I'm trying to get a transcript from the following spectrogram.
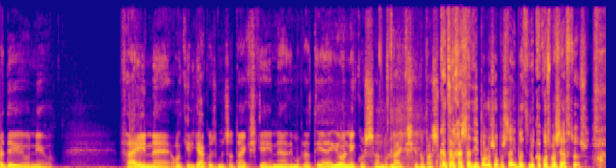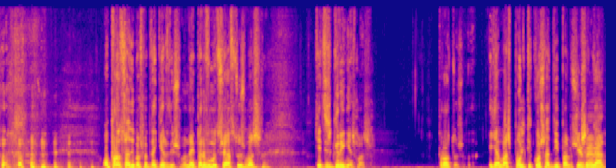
25 Ιουνίου θα είναι ο Κυριάκος Μητσοτάκης και η Νέα Δημοκρατία ή ο Νίκος Σαντουλάκης και το Πασόκ; Καταρχάς αντίπολος όπως τα είπατε είναι ο κακός μας εαυτός. ο πρώτος αντίπολος πρέπει να κερδίσουμε. Να υπερβούμε τους εαυτούς μας και τις γκρίνιες μας. Πρώτος. Για μας πολιτικός αντίπαλος. Και ξεκά... βέβαια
